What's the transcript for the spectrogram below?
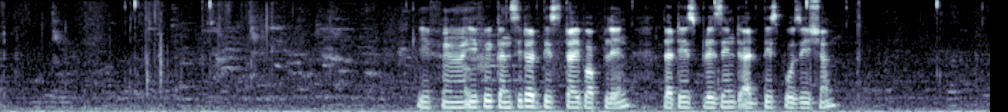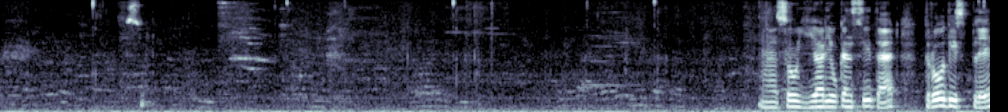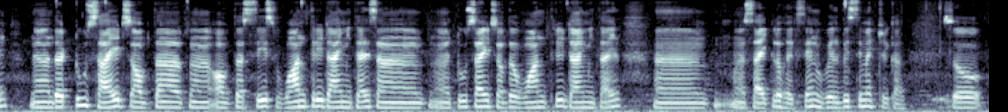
if uh, if we consider this type of plane that is present at this position Uh, so here you can see that through this plane uh, the two sides of the uh, of the cis 1 3 dimethyl uh, two sides of the 1 3 dimethyl cyclohexane will be symmetrical. So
